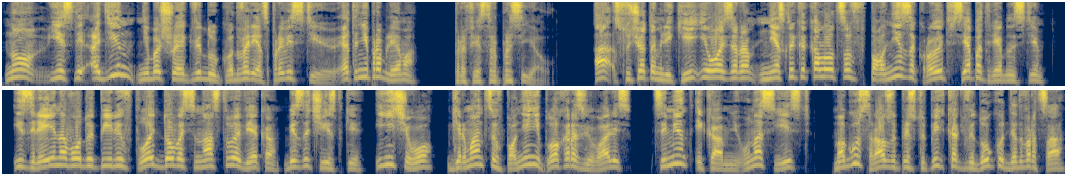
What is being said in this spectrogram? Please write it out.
Но если один небольшой акведук во дворец провести, это не проблема. Профессор просиял. А с учетом реки и озера, несколько колодцев вполне закроют все потребности. Из Рейна воду пили вплоть до 18 века, без очистки. И ничего, германцы вполне неплохо развивались. Цемент и камни у нас есть. Могу сразу приступить к акведуку для дворца.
